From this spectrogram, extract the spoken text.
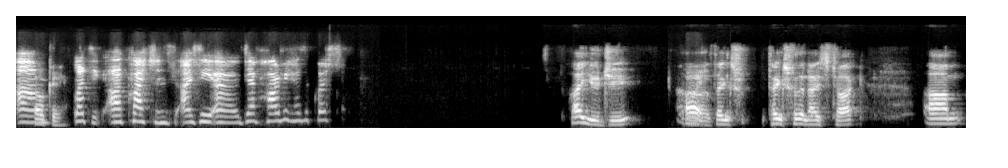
Um, Okay. Let's see. Uh, questions. I see uh, Jeff Harvey has a question. Hi, Yuji. Hi. Uh, thanks, thanks for the nice talk. Um,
